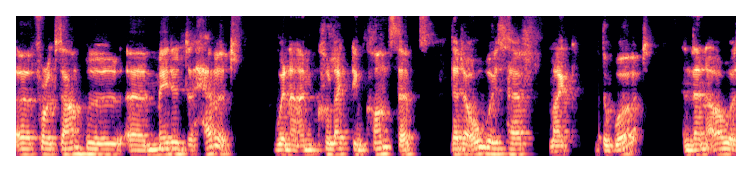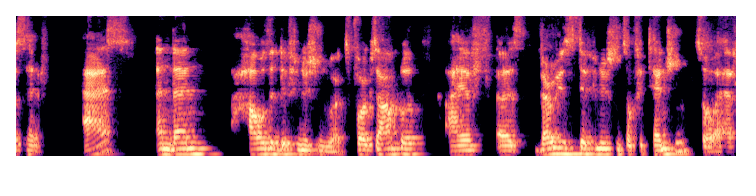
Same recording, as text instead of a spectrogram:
uh, for example, uh, made it a habit when I'm collecting concepts that I always have like the word and then I always have as and then how the definition works. For example, I have uh, various definitions of attention. So I have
